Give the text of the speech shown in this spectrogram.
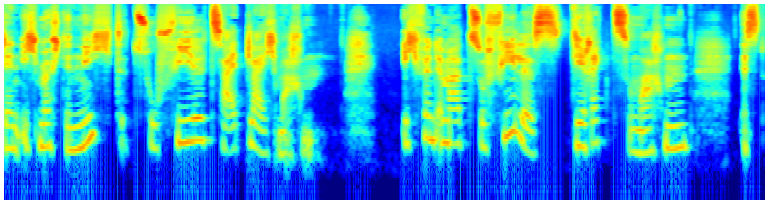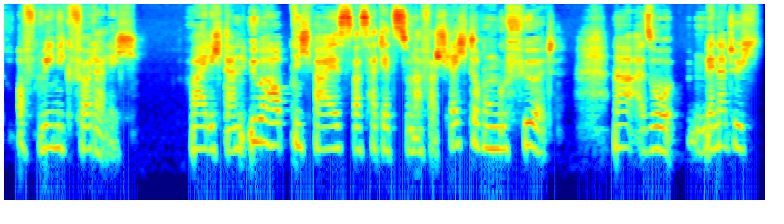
Denn ich möchte nicht zu viel zeitgleich machen. Ich finde immer, zu vieles direkt zu machen, ist oft wenig förderlich weil ich dann überhaupt nicht weiß, was hat jetzt zu einer Verschlechterung geführt. Na, also wenn natürlich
